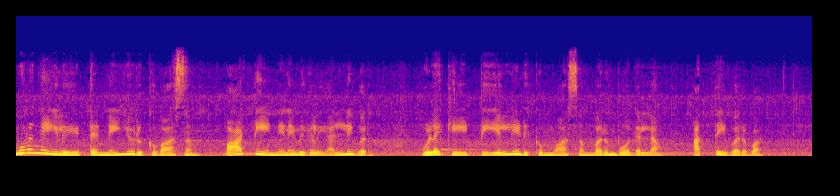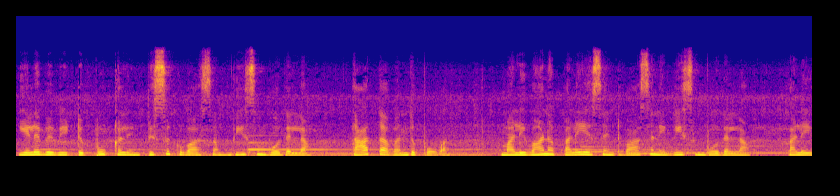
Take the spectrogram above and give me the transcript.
முருங்கை இலையிட்ட நெய்யுருக்கு வாசம் பாட்டியின் நினைவுகளை அள்ளி வரும் உலக்கையிட்டு எள்ளிடுக்கும் வாசம் வரும்போதெல்லாம் அத்தை வருவாள். இளவு வீட்டு பூக்களின் பிசுக்கு வாசம் வீசும்போதெல்லாம் தாத்தா வந்து போவார். மலிவான பழைய சென்ட் வாசனை வீசும்போதெல்லாம் பழைய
